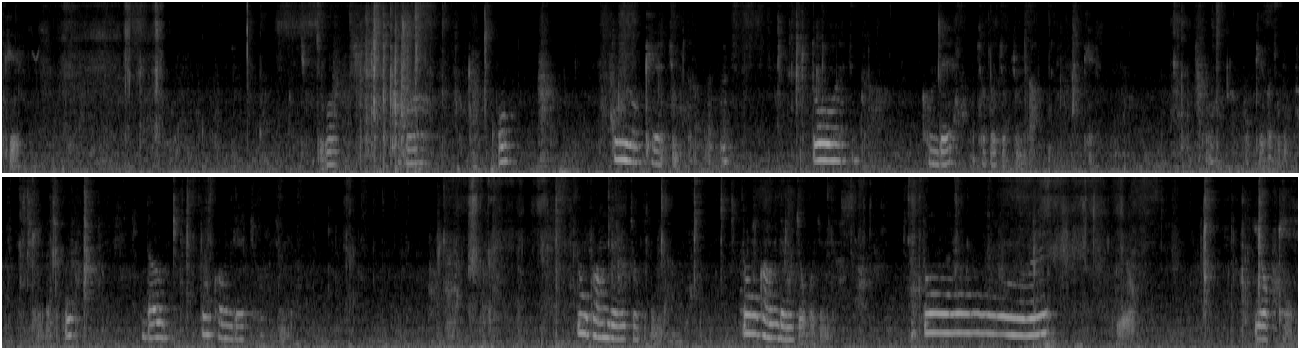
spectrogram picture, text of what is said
이렇게 그리고 그거 하고 또 이렇게 해준다 또 해준다 가운데 접어 접준다. 이렇게. 또 이렇게 해가지고 이렇게 해가지고. 그다음 또 가운데 접어준다. 또 가운데로 접어준다. 또 가운데로 접어준다. 또를 이렇게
